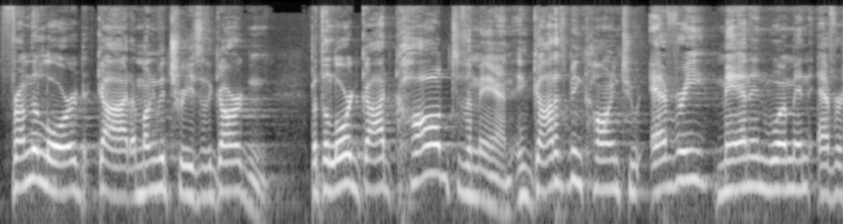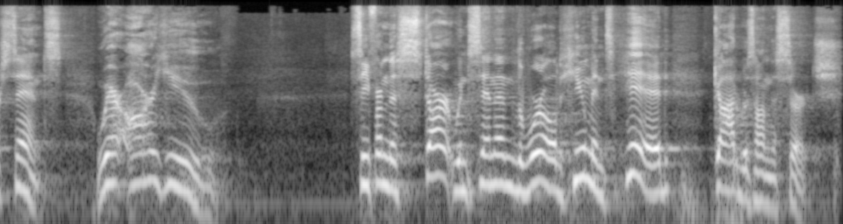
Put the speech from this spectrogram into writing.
from the Lord God among the trees of the garden. But the Lord God called to the man, and God has been calling to every man and woman ever since. Where are you? See, from the start, when sin entered the world, humans hid, God was on the search.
